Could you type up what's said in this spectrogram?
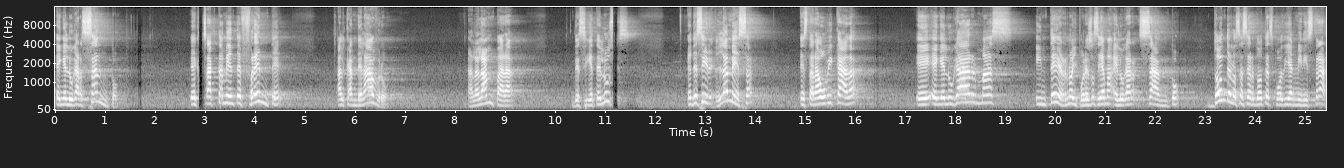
en el lugar santo, exactamente frente al candelabro, a la lámpara de siete luces. Es decir, la mesa estará ubicada eh, en el lugar más interno, y por eso se llama el lugar santo, donde los sacerdotes podían ministrar.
